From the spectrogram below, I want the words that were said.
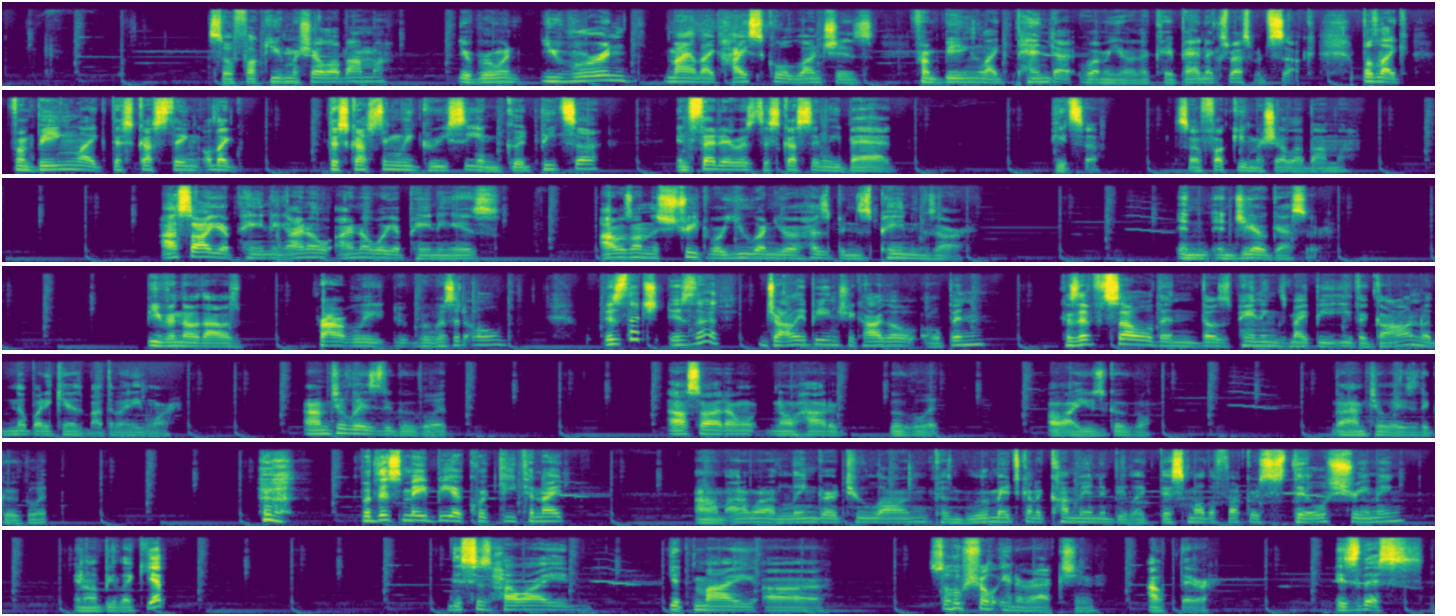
So fuck you, Michelle Obama. You ruined you ruined my like high school lunches from being like Panda. Well, I mean, okay, Panda Express would suck, but like from being like disgusting or like disgustingly greasy and good pizza, instead it was disgustingly bad pizza. So fuck you, Michelle Obama. I saw your painting. I know. I know where your painting is. I was on the street where you and your husband's paintings are. In in GeoGuessr. Even though that was probably was it old? Is that is that Jollibee in Chicago open? Because if so, then those paintings might be either gone or nobody cares about them anymore. I'm too lazy to Google it. Also, I don't know how to Google it. Oh, I use Google. No, I'm too lazy to Google it. but this may be a quickie tonight. Um, I don't want to linger too long because roommate's gonna come in and be like, "This motherfucker's still streaming," and I'll be like, "Yep, this is how I get my uh, social interaction out there. Is this?"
